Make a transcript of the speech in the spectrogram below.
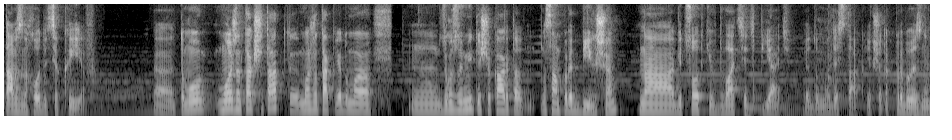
там знаходиться Київ. Е, Тому можна так читати, можна так, я думаю, зрозуміти, що карта насамперед більша на відсотків 25, я думаю, десь так, якщо так приблизно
